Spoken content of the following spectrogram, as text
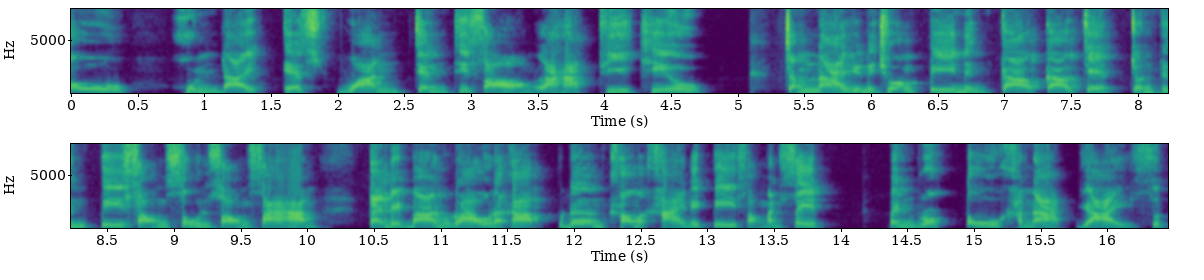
ตู้ Hyundai H1 เจนที่ 2 รหัส TQ จำหน่ายอยู่ในช่วงปี 1997 จนถึงปี 2023 แต่ในบ้านเรานะครับ เริ่มเข้ามาขายในปี 2010 เป็นรถตู้ขนาดใหญ่สุด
